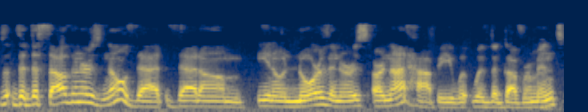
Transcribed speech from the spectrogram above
the, the, the Southerners know that that um, you know Northerners are not happy with, with the government.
